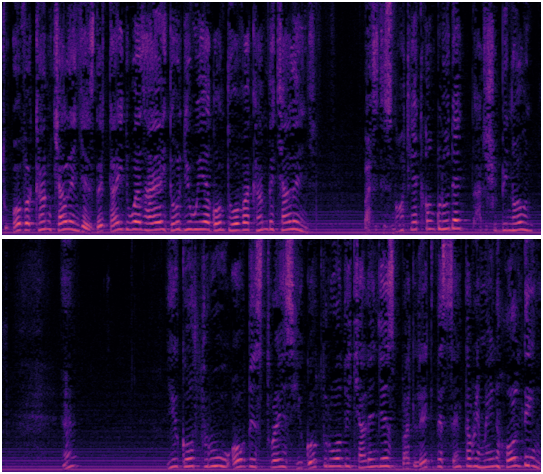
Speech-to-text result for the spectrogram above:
to overcome challenges. The tide was high. I told you we are going to overcome the challenge. But it is not yet concluded. That should be known. You go through all the stress, you go through all the challenges, but let the center remain holding.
